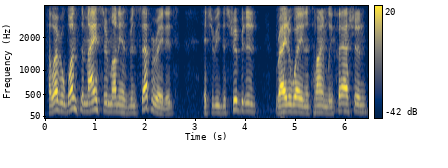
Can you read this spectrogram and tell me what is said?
However, once the Meiser money has been separated, it should be distributed right away in a timely fashion.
